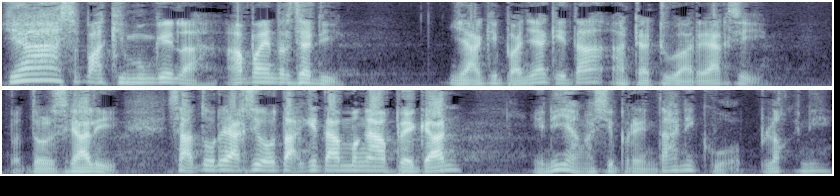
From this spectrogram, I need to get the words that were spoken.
ya sepagi mungkin lah. Apa yang terjadi? Ya akibatnya kita ada dua reaksi. Betul sekali. Satu reaksi otak kita mengabaikan, ini yang ngasih perintah nih goblok nih.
